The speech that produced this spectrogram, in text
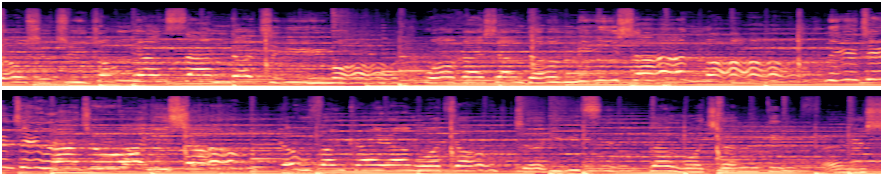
就是曲终人散的寂寞，我还想等你什么？你紧紧拉住我衣袖，又放开让我走，这一次跟我彻底分手。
